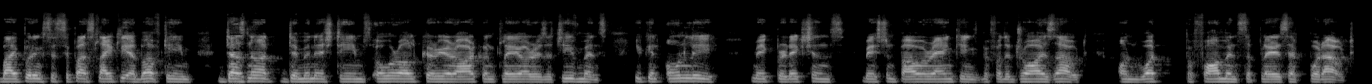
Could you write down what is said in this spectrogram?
by putting Tsitsipas slightly above Thiem does not diminish Thiem's overall career arc on clay or his achievements. You can only make predictions based on power rankings before the draw is out on what performance the players have put out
